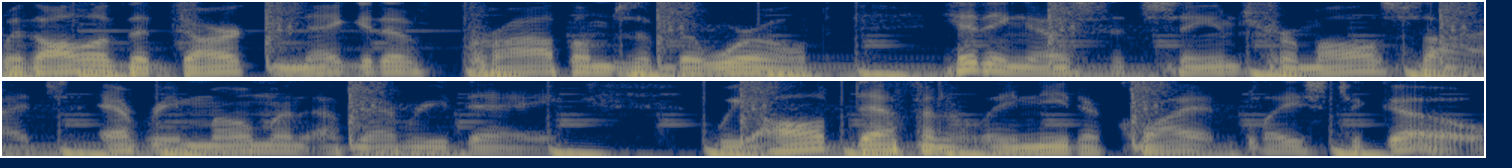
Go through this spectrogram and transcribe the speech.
With all of the dark, negative problems of the world, hitting us, it seems, from all sides every moment of every day. We all definitely need a quiet place to go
